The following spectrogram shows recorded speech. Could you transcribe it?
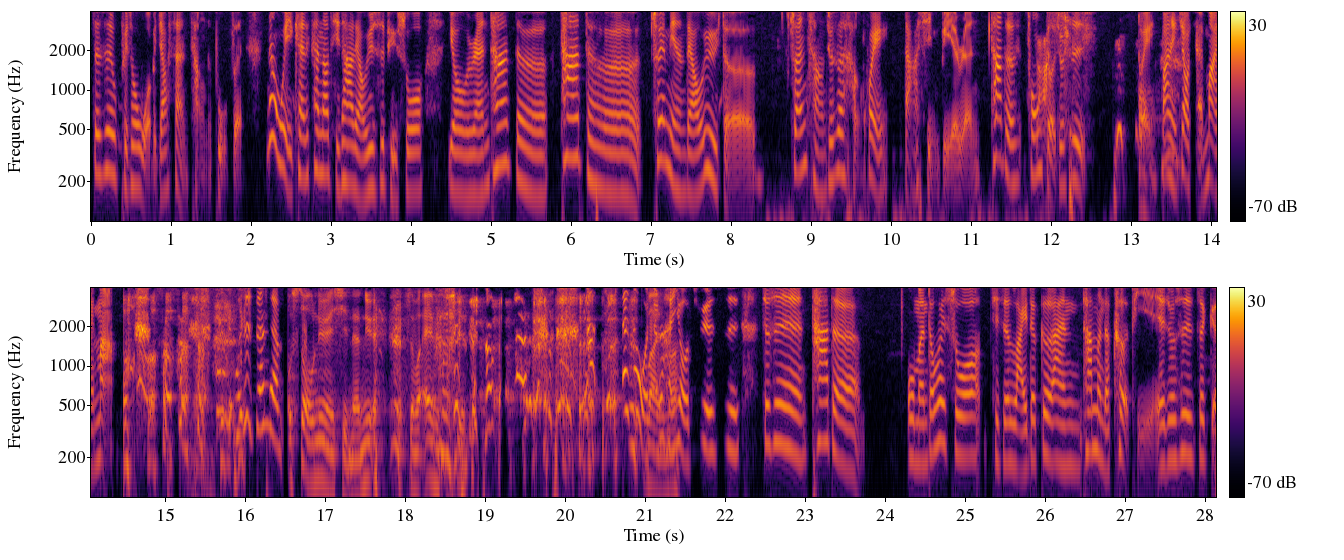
这是比如说我比较擅长的部分。那我也看看到其他疗愈师，比如说有人他的他的催眠疗愈的专长就是很会打醒别人，他的风格就是醒对把你叫起来骂。一骂，不是真的不受虐型的虐什么 M 型。但但是我觉得很有趣的是，就是他的，我们都会说，其实来的个案，他们的课题，也就是这个，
